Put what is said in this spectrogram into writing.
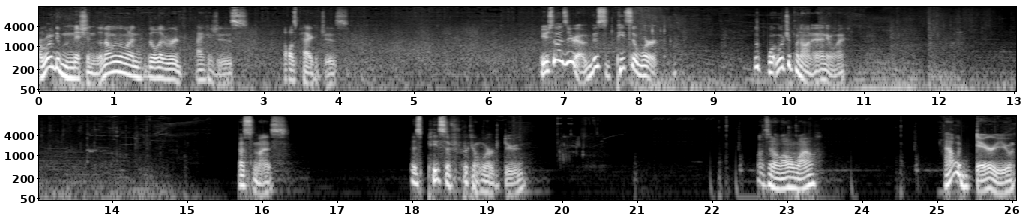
I'm gonna do missions. I don't really want to deliver packages. All packages. You're still at zero. This pizza work. What would you put on it anyway? Customize. This piece of freaking work, dude. That's in a long while. How dare you?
